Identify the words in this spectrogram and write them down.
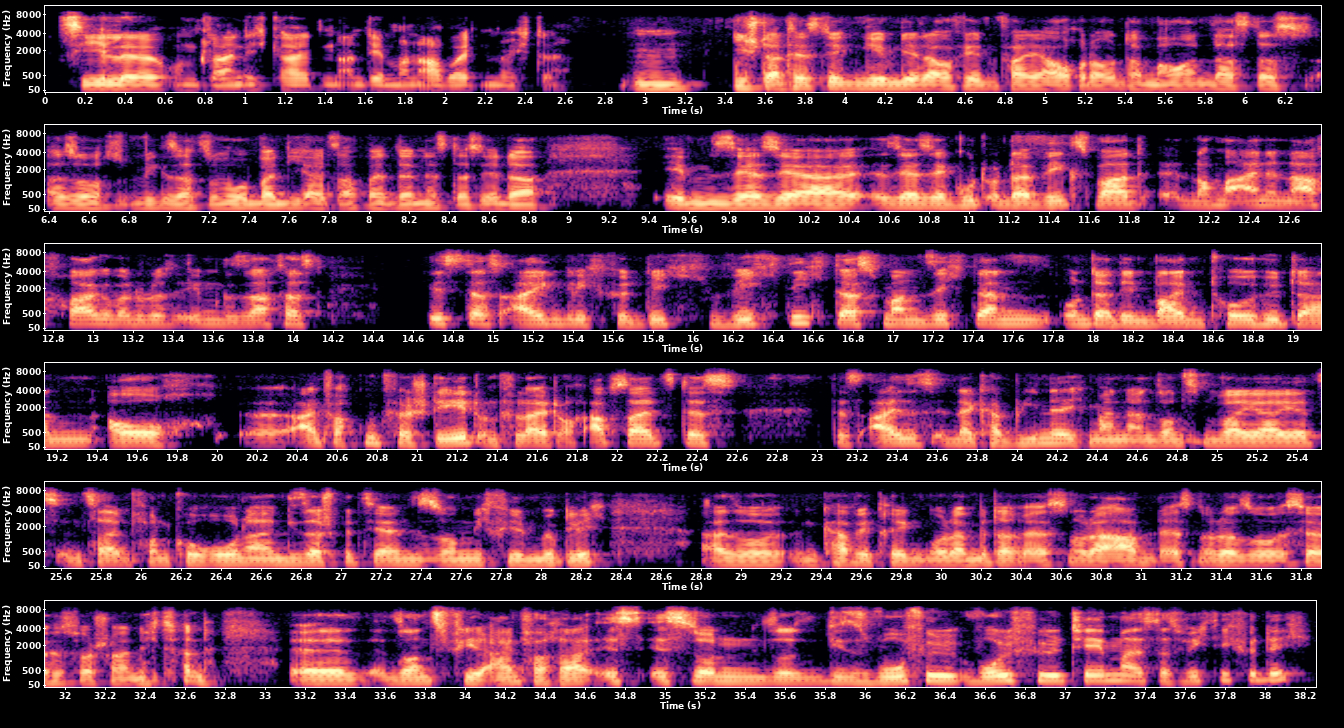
Ziele und Kleinigkeiten, an denen man arbeiten möchte. Mhm. Die Statistiken geben dir da auf jeden Fall ja auch oder untermauern, dass das, also wie gesagt, sowohl bei dir als auch bei Dennis, dass ihr da eben sehr, sehr, sehr, sehr gut unterwegs wart. Nochmal eine Nachfrage, weil du das eben gesagt hast. Ist das eigentlich für dich wichtig, dass man sich dann unter den beiden Torhütern auch äh, einfach gut versteht und vielleicht auch abseits des, des Eises in der Kabine? Ich meine, ansonsten war ja jetzt in Zeiten von Corona in dieser speziellen Saison nicht viel möglich. Also ein Kaffee trinken oder Mittagessen oder Abendessen oder so ist ja höchstwahrscheinlich dann äh, sonst viel einfacher. Ist, ist so, ein, so dieses Wohlfühl, Wohlfühlthema, ist das wichtig für dich?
